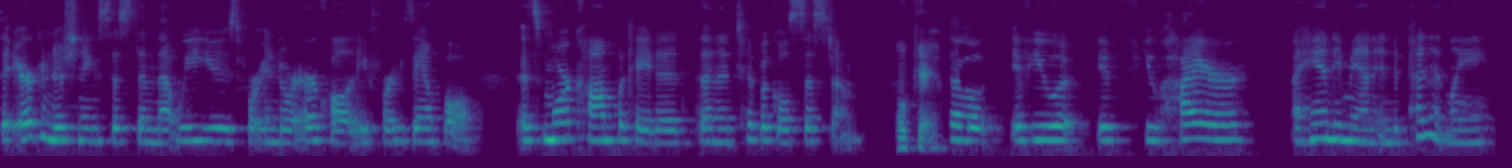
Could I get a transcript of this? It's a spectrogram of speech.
the air conditioning system that we use for indoor air quality for example it's more complicated than a typical system. Okay. So if you if you hire a handyman independently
